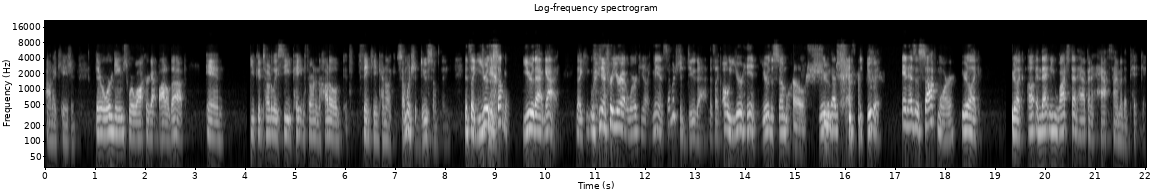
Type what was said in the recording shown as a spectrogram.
on occasion. there were games where Walker got bottled up, and you could totally see Payton Thorne in the huddle thinking kind of like someone should do something. It's like you're the yeah. someone, you're that guy. Like whenever you're at work, you're like, man, someone should do that. It's like, oh, you're him. You're the someone. Oh shoot. You're the guy that has to do it. And as a sophomore, you're like, you're like, oh, and that and you watch that happen at halftime of the Pitt game.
